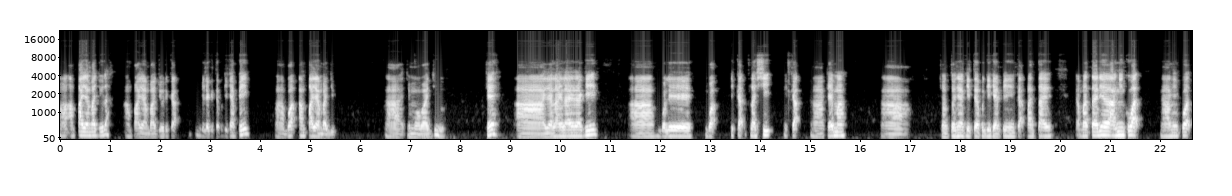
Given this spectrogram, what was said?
uh, ampayan baju lah. Ampayan baju dekat bila kita pergi camping. Uh, buat ampayan baju. Uh, jemur baju. Okay. Uh, yang lain-lain lagi. Uh, boleh buat ikat fly sheet. Ikat uh, kemah. Uh, contohnya kita pergi camping kat pantai. Kat pantai dia angin kuat. Angin kuat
